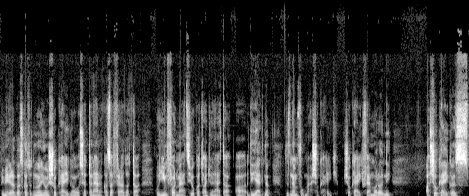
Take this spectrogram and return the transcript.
Mi még ragaszkodhatunk nagyon sokáig ahhoz, hogy a tanárnak az a feladata, hogy információkat adjon át a, a diáknak, de ez nem fog már sokáig, sokáig fennmaradni. A sokáig az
